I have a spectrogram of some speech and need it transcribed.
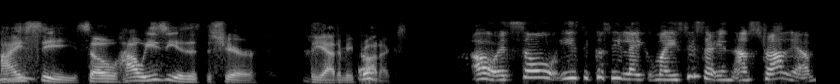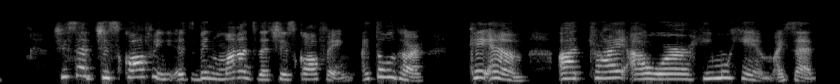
I Mhm. see. So how easy is it to share the Atomy products? Oh, it's so easy because see, like my sister in Australia, she said she's coughing. It's been months that she's coughing. I told her, KM, uh, try our Hemohim. I said,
